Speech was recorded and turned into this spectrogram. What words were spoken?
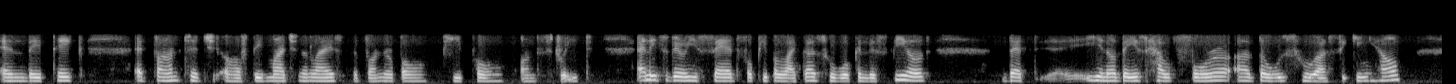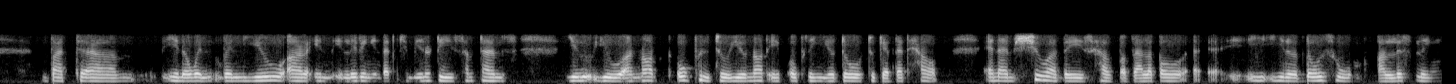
and they take advantage of the marginalized, the vulnerable people on the street. And it's very sad for people like us who work in this field that, you know, there is help for uh, those who are seeking help. But, um, you know, when, when you are in, in living in that community, sometimes you, you are not open to, you're not opening your door to get that help and I'm sure there is help available. You know, those who are listening,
